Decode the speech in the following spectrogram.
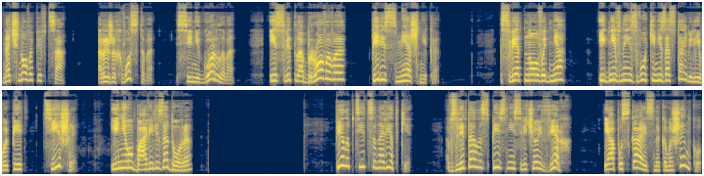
ночного певца, рыжехвостого, синегорлого и светлобрового пересмешника. Свет нового дня и дневные звуки не заставили его петь тише и не убавили задора. Пела птица на ветке, взлетала с песней свечой вверх и, опускаясь на камышинку,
